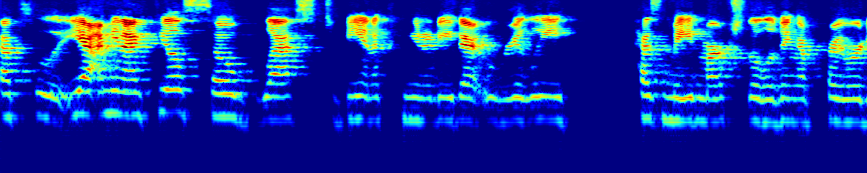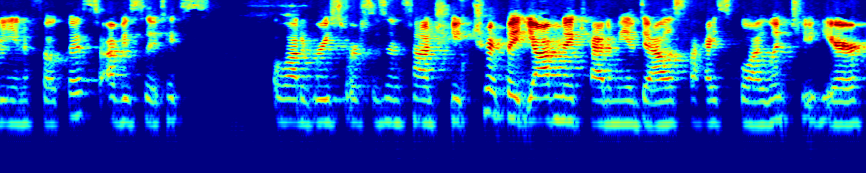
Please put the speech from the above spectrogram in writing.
Absolutely. Yeah. I mean, I feel so blessed to be in a community that really has made March the Living a priority and a focus. Obviously, it takes a lot of resources and it's not a cheap trip, but Yavneh Academy of Dallas, the high school I went to here,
